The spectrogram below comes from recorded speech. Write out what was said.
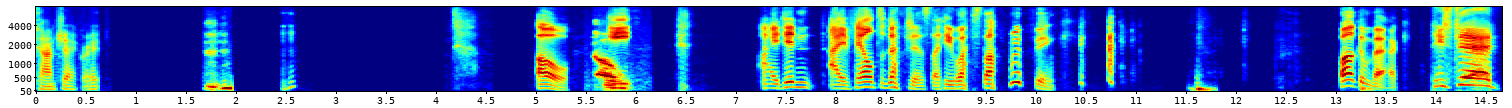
Con check, right? Mhm. Oh, Oh, he. I didn't. I failed to notice that he was not moving. Welcome back. He's dead.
